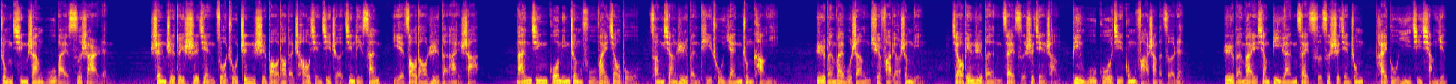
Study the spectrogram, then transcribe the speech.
重轻伤五百四十二人。甚至对事件做出真实报道的朝鲜记者金立三也遭到日本暗杀。南京国民政府外交部曾向日本提出严重抗议，日本外务省却发表声明，狡辩日本在此事件上并无国际公法上的责任。日本外相毕原在此次事件中态度一极强硬，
